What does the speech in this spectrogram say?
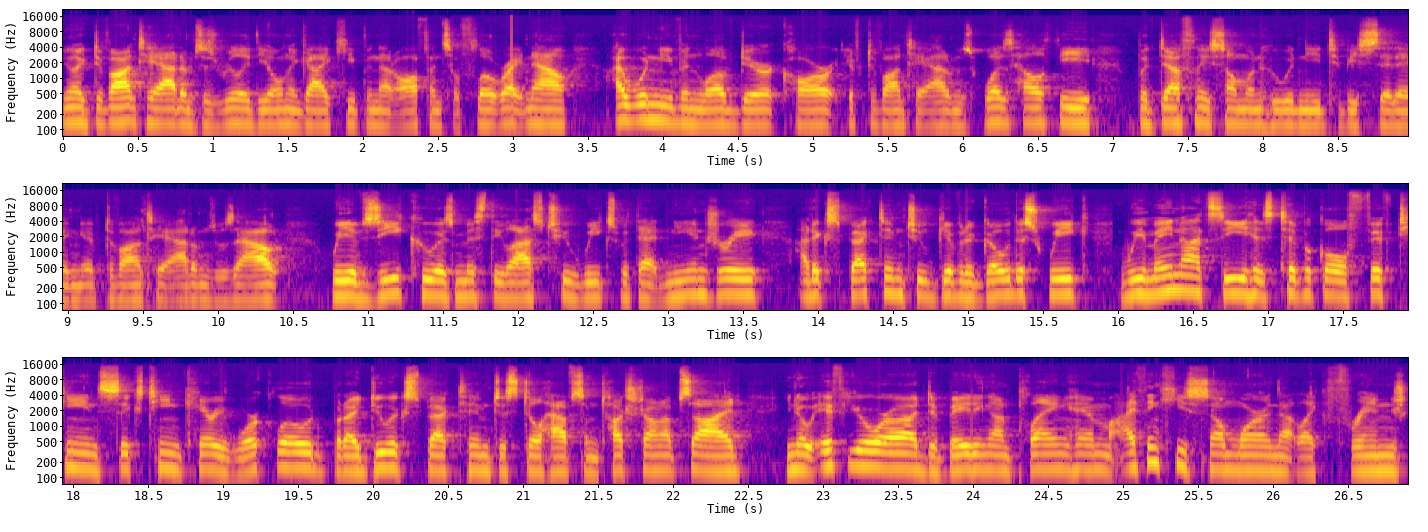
You know, like Davante Adams is really the only guy keeping that offense afloat right now. I wouldn't even love Derek Carr if Davante Adams was healthy, but definitely someone who would need to be sitting if Davante Adams was out. We have Zeke, who has missed the last two weeks with that knee injury. I'd expect him to give it a go this week. We may not see his typical 15, 16 carry workload, but I do expect him to still have some touchdown upside. You know, if you're uh, debating on playing him, I think he's somewhere in that like fringe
